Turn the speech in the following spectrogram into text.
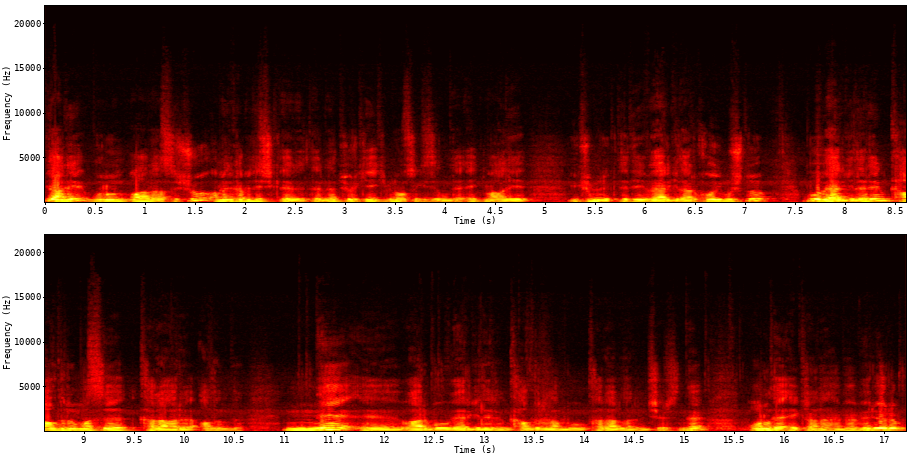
yani bunun manası şu Amerika Birleşik Devletleri'ne Türkiye 2018 yılında ek mali yükümlülük dediği vergiler koymuştu. Bu vergilerin kaldırılması kararı alındı. Ne e, var bu vergilerin kaldırılan bu kararların içerisinde? Onu da ekrana hemen veriyorum.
